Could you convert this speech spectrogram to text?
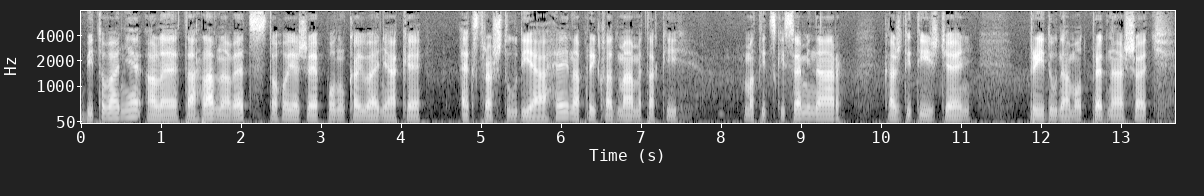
ubytovanie, ale tá hlavná vec z toho je, že ponúkajú aj nejaké extra štúdia. Hej, napríklad máme taký matický seminár každý týždeň, prídu nám odprednášať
